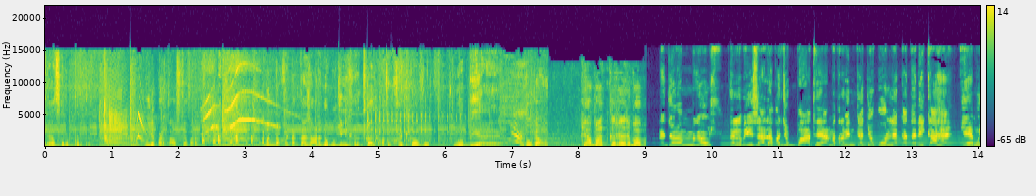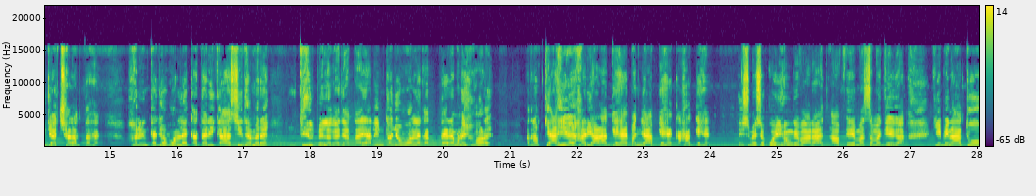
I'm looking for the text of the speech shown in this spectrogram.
क्या फ़र्क पड़ता है? मुझे पड़ता है उससे फ़र्क। बंदा खटकता है साड़ा जो कुछ नहीं करता ना। तो खटका फिर तू अभी आया है। तो क्या हो? क्या बात कर रहे रे बाबा? जो जो यादव का जो बात है यार मतलब इनका जो बोलने का तरीका है ये मुझे अच्छा लगता है। और इनका जो बोलने का तरीका है सीधे मेरे दिल पे लगा जाता है यार। इनका जो बोलने का तेरे मुड़ी होड़ मतलब क्या ही हरियाणा के हैं पंजाब के हैं कहाँ के हैं? इसमें से कोई होंगे महाराज आप ये मत समझिएगा कि बिना तू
